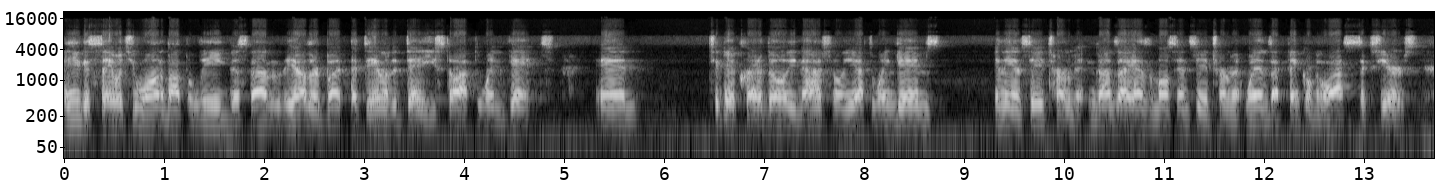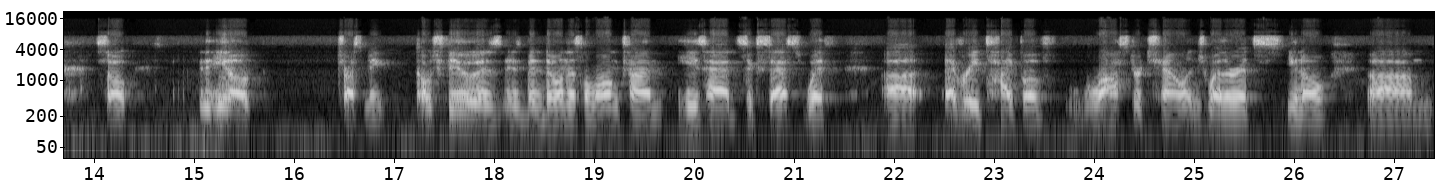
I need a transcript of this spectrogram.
And you can say what you want about the league, this, that, or the other, but at the end of the day, you still have to win games. And to get credibility nationally, you have to win games in the NCAA tournament. And Gonzaga has the most NCAA tournament wins, I think, over the last six years. So, you know, trust me, Coach Few has, has been doing this a long time. He's had success with uh, every type of roster challenge, whether it's you know um,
